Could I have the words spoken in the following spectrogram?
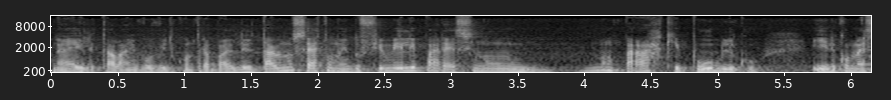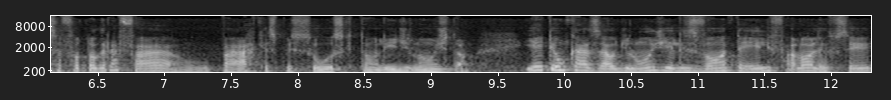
né? Ele está lá envolvido com o trabalho dele, tá, e num certo momento do filme ele aparece num, num parque público e ele começa a fotografar o parque, as pessoas que estão ali de longe e tal. E aí tem um casal de longe, eles vão até ele e falam: "Olha, você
